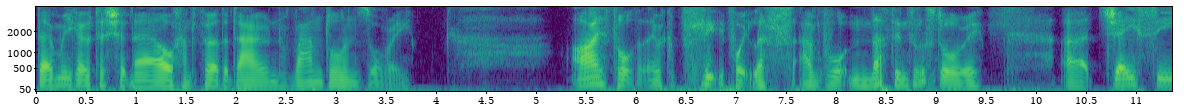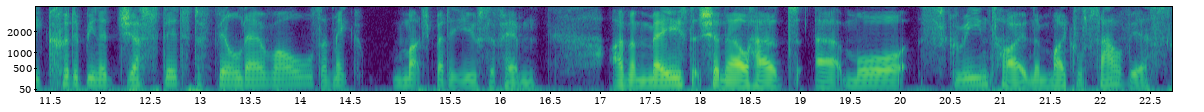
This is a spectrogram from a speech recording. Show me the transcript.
Then we go to Chanel and further down Randall and Zori. I thought that they were completely pointless and brought nothing to the story. Uh, JC could have been adjusted to fill their roles and make much better use of him. I'm amazed that Chanel had uh, more screen time than Michael Salvius,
